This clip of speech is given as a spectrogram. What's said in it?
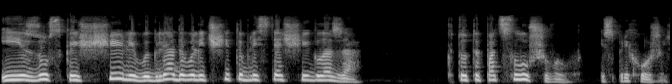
и из узкой щели выглядывали чьи-то блестящие глаза. Кто-то подслушивал из прихожей.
